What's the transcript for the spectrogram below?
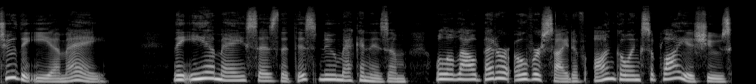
to the EMA. The EMA says that this new mechanism will allow better oversight of ongoing supply issues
